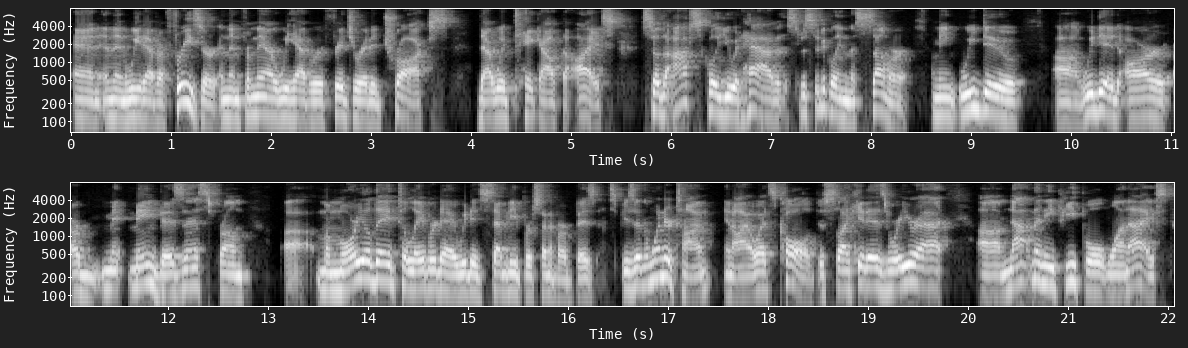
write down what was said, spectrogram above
and and then we'd have a freezer, and then from there we had refrigerated trucks that would take out the ice. So the obstacle you would have, specifically in the summer, I mean, we do uh, we did our our ma- main business from uh, Memorial Day to Labor Day. We did seventy percent of our business because in the wintertime in Iowa it's cold, just like it is where you're at. Um, not many people want ice,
